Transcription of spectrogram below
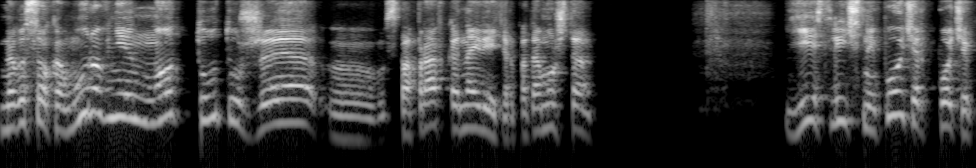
на высоком уровне, но тут уже э, с поправкой на ветер, потому что есть личный почерк, почерк,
